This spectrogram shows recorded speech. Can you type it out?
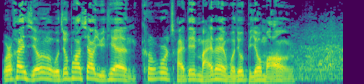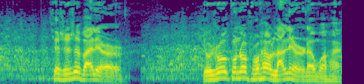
我说还行，我就怕下雨天客户踩的埋汰，我就比较忙。确实是白领儿，有时候工作服还有蓝领呢，我还。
